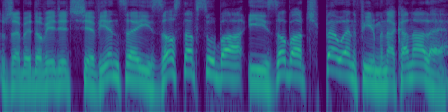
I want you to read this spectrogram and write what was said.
Żeby dowiedzieć się więcej, zostaw suba i zobacz pełen film na kanale.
